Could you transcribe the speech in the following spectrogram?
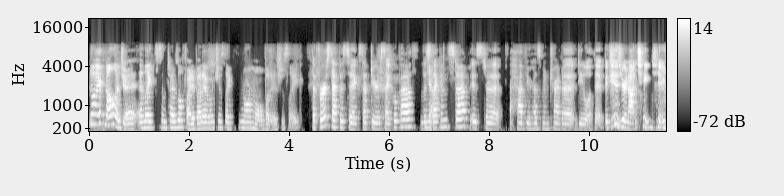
no, I acknowledge it, and like sometimes we'll fight about it, which is like normal. But it's just like The first step is to accept you're a psychopath. The Yeah. second step is to have your husband try to deal with it because you're not changing.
